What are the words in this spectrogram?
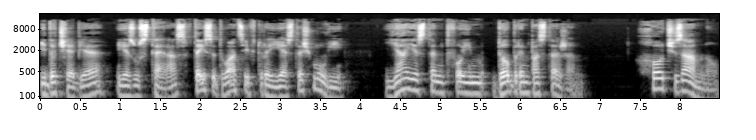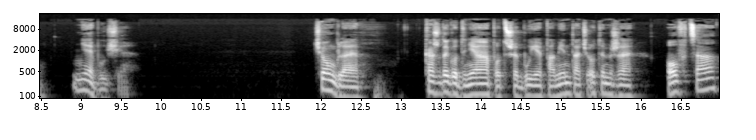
I do ciebie Jezus teraz, w tej sytuacji, w której jesteś, mówi: Ja jestem Twoim dobrym pasterzem. Chodź za mną, nie bój się. Ciągle, każdego dnia potrzebuję pamiętać o tym, że owca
